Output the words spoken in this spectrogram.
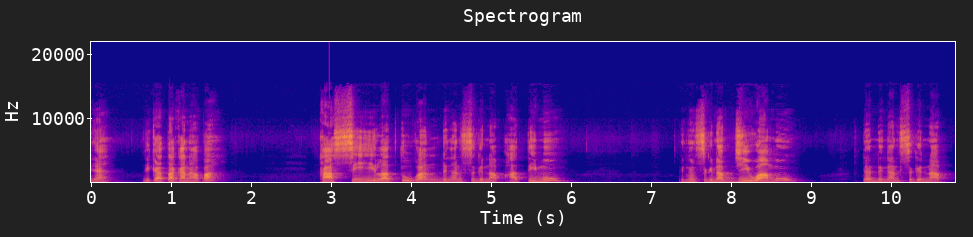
Ya, dikatakan apa? Kasihilah Tuhan dengan segenap hatimu, dengan segenap jiwamu, dan dengan segenap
